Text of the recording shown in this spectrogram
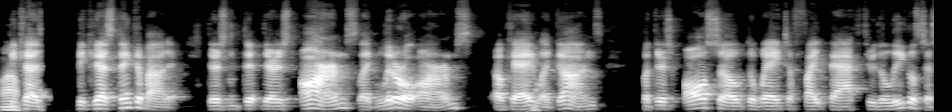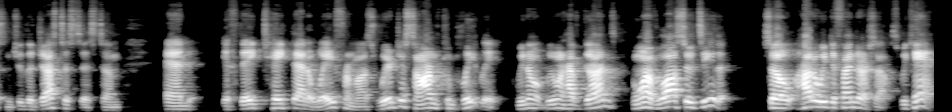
Wow. Because because think about it. There's there's arms, like literal arms, okay, like guns, but there's also the way to fight back through the legal system, through the justice system. And if they take that away from us, we're disarmed completely. We don't we don't have guns. We don't have lawsuits either. So how do we defend ourselves? We can't.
